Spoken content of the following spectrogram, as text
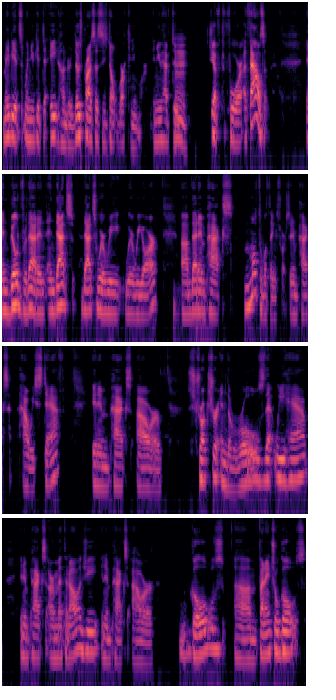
maybe it's when you get to 800 those processes don't work anymore and you have to mm. shift for a thousand and build for that. And and that's that's where we where we are. Um, that impacts multiple things for us. It impacts how we staff. It impacts our structure and the roles that we have. It impacts our methodology. It impacts our goals, um, financial goals.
